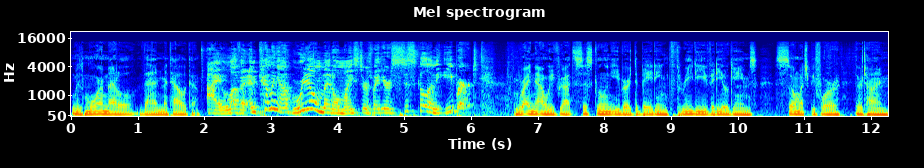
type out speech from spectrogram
was more metal than Metallica. I love it. And coming out, real metal meisters right here, Siskel and Ebert. Right now, we've got Siskel and Ebert debating 3D video games so much before their time.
